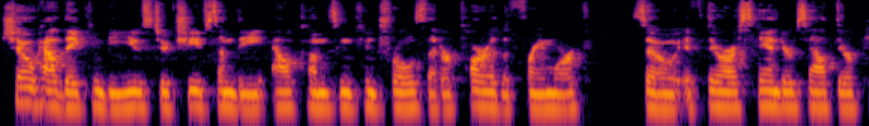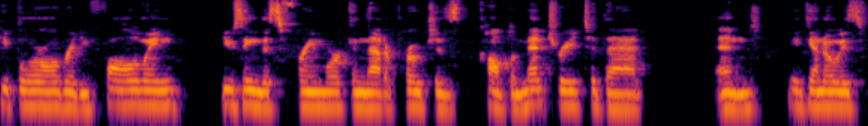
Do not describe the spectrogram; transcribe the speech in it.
show how they can be used to achieve some of the outcomes and controls that are part of the framework. So if there are standards out there people are already following, using this framework and that approach is complementary to that. And again, always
